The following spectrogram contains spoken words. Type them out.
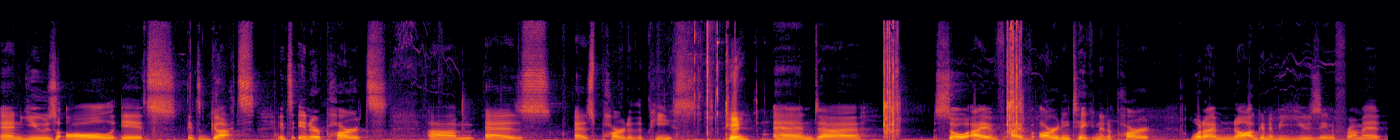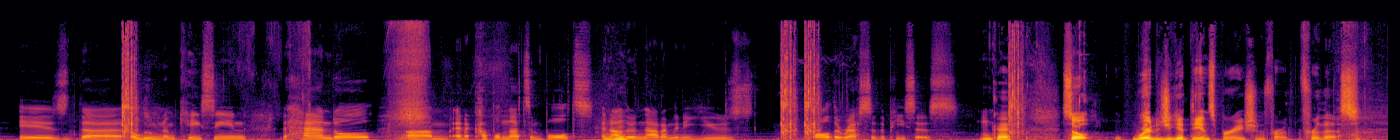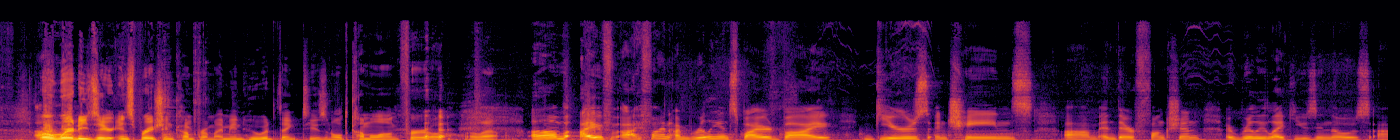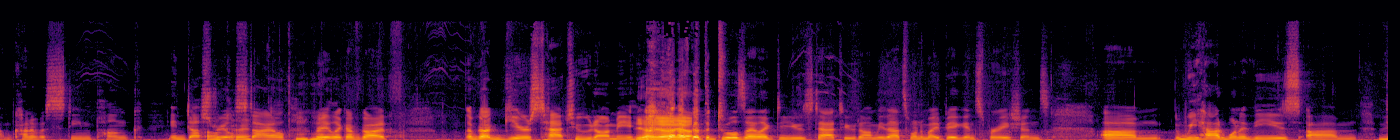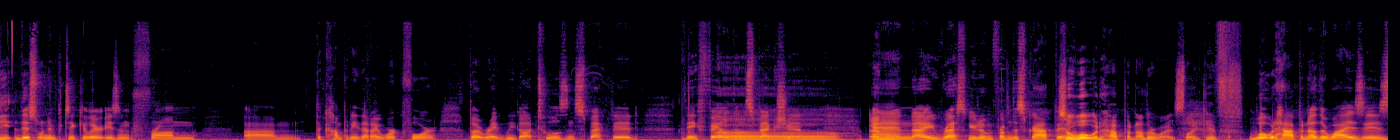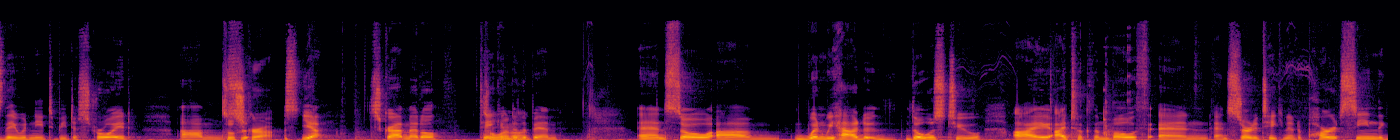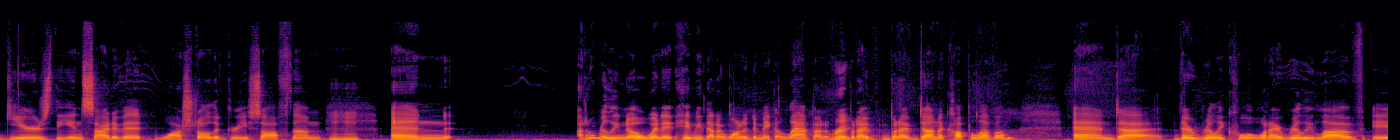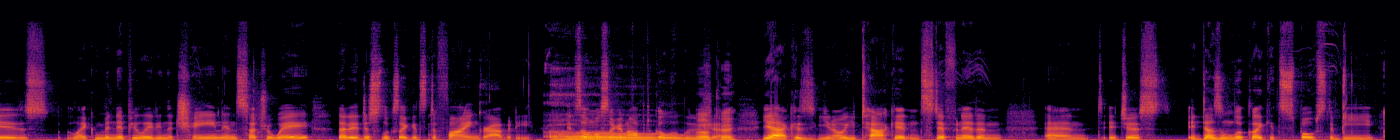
and use all its its guts, its inner parts um, as as part of the piece Okay. and uh, so I've I've already taken it apart. What I'm not going to be using from it is the aluminum casing, the handle, um, and a couple nuts and bolts. And other than that, I'm going to use all the rest of the pieces. Okay. So, where did you get the inspiration for for this? Or where does your inspiration come from? I mean, who would think to use an old come along for a, a lamp? Um, I've I find I'm really inspired by gears and chains um, and their function. I really like using those um, kind of a steampunk industrial Okay. style, right? Like I've got I've got gears tattooed on me. Yeah, yeah, yeah. I've got the tools I like to use tattooed on me. That's one of my big inspirations. Um, we had one of these. Um, the, this one in particular isn't from um, the company that I work for, but right, we got tools inspected. They failed inspection, Oh, and- and, I rescued them from the scrap bin. So, what would happen otherwise? Like, if what would happen otherwise is they would need to be destroyed. Um, so, scrap. yeah, scrap metal taken to the bin. And so um, when we had those two, I, I took them both and, and started taking it apart, seeing the gears, the inside of it, washed all the grease off them. Mm-hmm. And I don't really know when it hit me that I wanted to make a lamp out of Right. it, but I've but I've done a couple of them, and uh, they're really cool. What I really love is like manipulating the chain in such a way that it just looks like it's defying gravity. it's almost like an optical illusion. okay. Yeah, because you know you tack it and stiffen it, and and it just it doesn't look like it's supposed to be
